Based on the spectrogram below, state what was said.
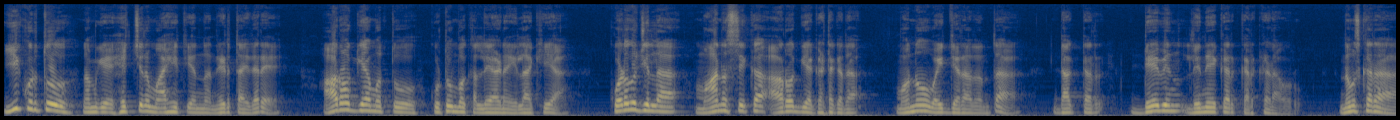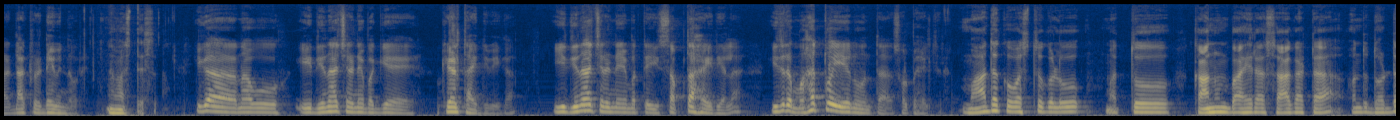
ಈ ಕುರಿತು ನಮಗೆ ಹೆಚ್ಚಿನ ಮಾಹಿತಿಯನ್ನು ನೀಡ್ತಾ ಇದ್ದಾರೆ ಆರೋಗ್ಯ ಮತ್ತು ಕುಟುಂಬ ಕಲ್ಯಾಣ ಇಲಾಖೆಯ ಕೊಡಗು ಜಿಲ್ಲಾ ಮಾನಸಿಕ ಆರೋಗ್ಯ ಘಟಕದ ಮನೋವೈದ್ಯರಾದಂಥ ಡಾಕ್ಟರ್ ಡೇವಿನ್ ಲಿನೇಕರ್ ಕರ್ಕಡ ಅವರು. ನಮಸ್ಕಾರ ಡಾಕ್ಟರ್ ಡೇವಿನ್ ಅವರೇ. ನಮಸ್ತೆ ಸರ್. ಈಗ ನಾವು ಈ ದಿನಾಚರಣೆ ಬಗ್ಗೆ ಕೇಳ್ತಾ ಇದ್ದೀವಿ ಈಗ. ಈ ದಿನಾಚರಣೆ ಮತ್ತು ಈ ಸಪ್ತಾಹ ಇದೆಯಲ್ಲ ಇದರ ಮಹತ್ವ ಏನು ಅಂತ ಸ್ವಲ್ಪ ಹೇಳ್ತೀರಾ? ಮಾದಕ ವಸ್ತುಗಳು ಮತ್ತು ಕಾನೂನು ಬಾಹಿರ ಸಾಗಾಟ ಒಂದು ದೊಡ್ಡ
